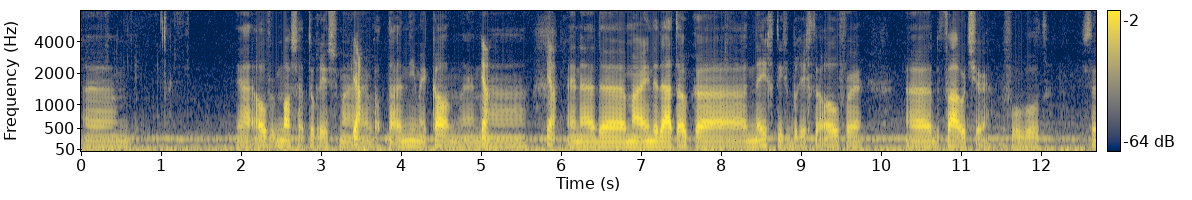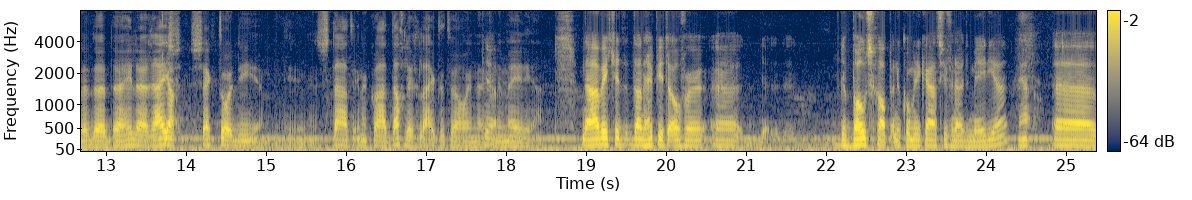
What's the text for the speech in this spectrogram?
-hmm. um, ja, over massatoerisme, ja. wat daar niet meer kan. En, ja. ja. En, de, maar inderdaad ook negatieve berichten over de voucher bijvoorbeeld. Dus de, de, de hele reissector die, staat in een kwaad daglicht, lijkt het wel in de, in de media. Nou, weet je, dan heb je het over uh, de, de, boodschap en de communicatie vanuit de media. Ja. Uh,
